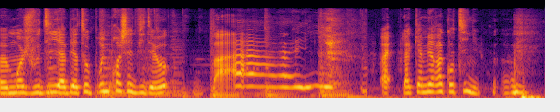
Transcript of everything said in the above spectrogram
Euh, moi, je vous dis à bientôt pour une prochaine vidéo. Bye Ouais, la caméra continue.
